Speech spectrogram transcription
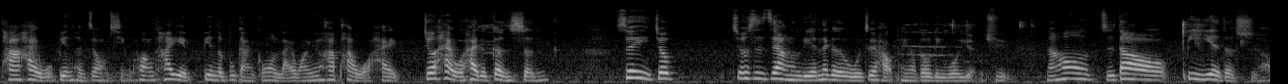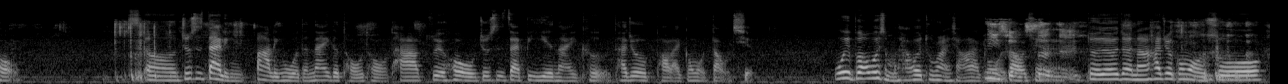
他害我变成这种情况，他也变得不敢跟我来往，因为他怕我害。就害我害得更深，所以就就是这样，连那个我最好朋友都离我远去。然后直到毕业的时候，呃，就是带领霸凌我的那一个头头，他最后就是在毕业那一刻，他就跑来跟我道歉。我也不知道为什么他会突然想要来跟我道歉。对对对，然后他就跟我说。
